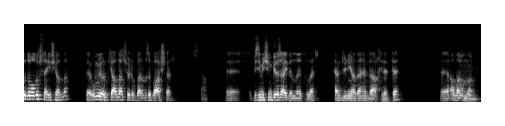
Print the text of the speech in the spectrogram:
Bu da olursa inşallah e, umuyorum ki Allah çocuklarımızı bağışlar. İnşallah. E, Bizim için göz aydınlığı kılar. Hem dünyada hem de ahirette. E, Allahümme amin.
